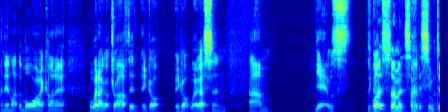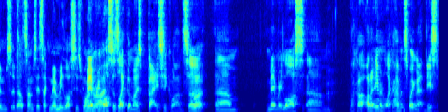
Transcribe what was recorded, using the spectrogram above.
and then like the more I kind of, well, when I got drafted, it got it got worse, and um, yeah, it was. it What got- are some of some of the symptoms of Alzheimer's? It's like memory loss is one, memory right? loss is like the most basic one. So, um, memory loss, um, like I, I don't even like I haven't spoken about this.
